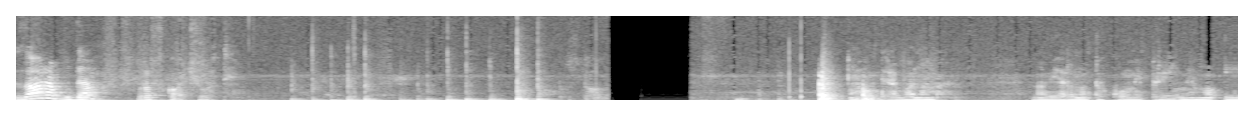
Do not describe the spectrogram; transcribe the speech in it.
зараз будемо розкачувати. Треба нам, мабуть, таку ми приймемо і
